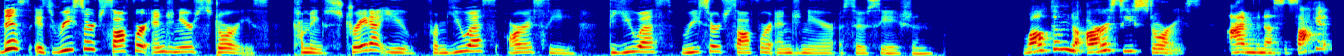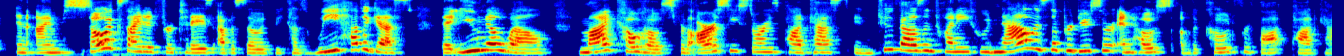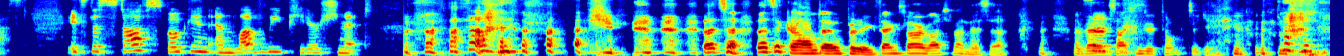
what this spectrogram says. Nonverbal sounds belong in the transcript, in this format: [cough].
This is Research Software Engineer Stories, coming straight at you from USRSE, the U.S. Research Software Engineer Association. Welcome to RSE Stories. I'm Vanessa Sochat, and I'm so excited for today's episode because we have a guest that you know well, my co host for the RSE Stories podcast in 2020, who now is the producer and host of the Code for Thought podcast. It's the soft spoken and lovely Peter Schmidt. so [laughs] that's a that's a grand opening. Thanks very much, Vanessa. [laughs] I'm very so, excited to talk to you. [laughs]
